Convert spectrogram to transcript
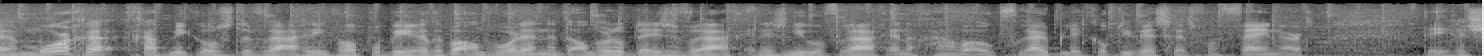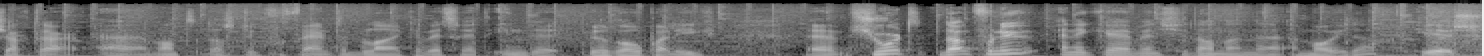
Uh, morgen gaat Mikos de vraag in ieder geval proberen te beantwoorden. En het antwoord op deze vraag en is een nieuwe vraag. En dan gaan we ook vooruitblikken op die wedstrijd van Feyenoord tegen Shakhtar. Uh, want dat is natuurlijk voor Feyenoord een belangrijke wedstrijd in de Europa League. Uh, dank voor nu. En ik wens je dan een, een mooie dag. Yes.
